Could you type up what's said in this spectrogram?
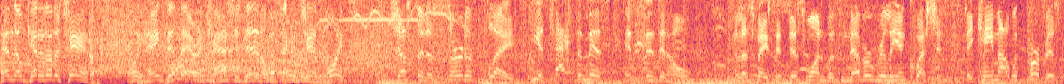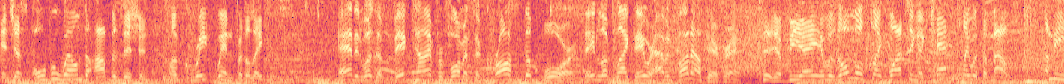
And they'll get another chance. Oh, he hangs in there and cashes in on the second chance points. Just an assertive play. He attacks the miss and sends it home. And let's face it, this one was never really in question. They came out with purpose and just overwhelmed the opposition. A great win for the Lakers. And it was a big-time performance across the board. They looked like they were having fun out there, Grant. yeah, B.A., it was almost like watching a cat play with a mouse. I mean,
